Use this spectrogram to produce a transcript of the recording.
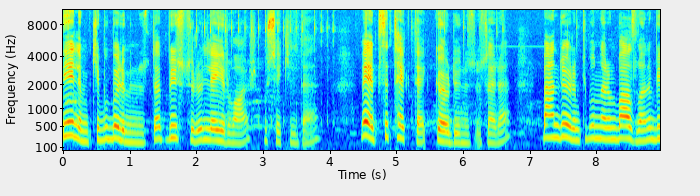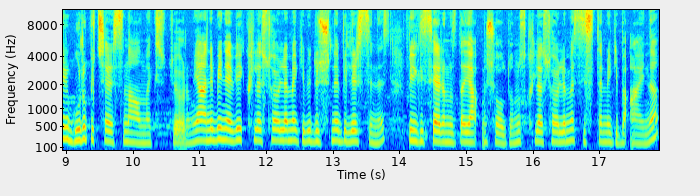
Diyelim ki bu bölümünüzde bir sürü layer var bu şekilde. Ve hepsi tek tek gördüğünüz üzere. Ben diyorum ki bunların bazılarını bir grup içerisine almak istiyorum. Yani bir nevi klasörleme gibi düşünebilirsiniz. Bilgisayarımızda yapmış olduğumuz klasörleme sistemi gibi aynı.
